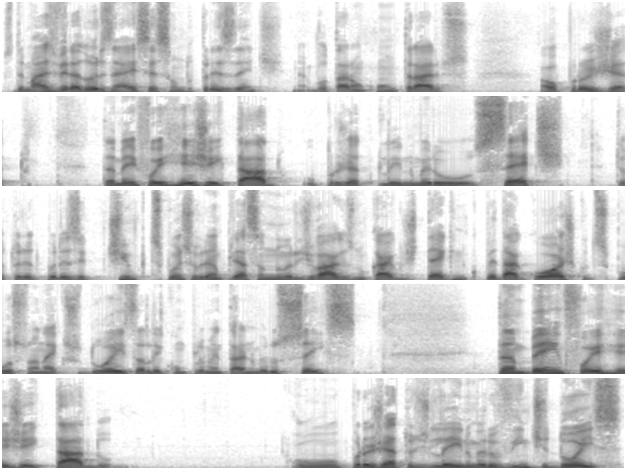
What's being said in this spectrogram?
Os demais vereadores, né, à exceção do presidente, né, votaram contrários ao projeto. Também foi rejeitado o projeto de lei número 7, de autoria do Poder Executivo, que dispõe sobre a ampliação do número de vagas no cargo de técnico pedagógico disposto no anexo 2 da Lei Complementar número 6. Também foi rejeitado o projeto de lei número 22,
